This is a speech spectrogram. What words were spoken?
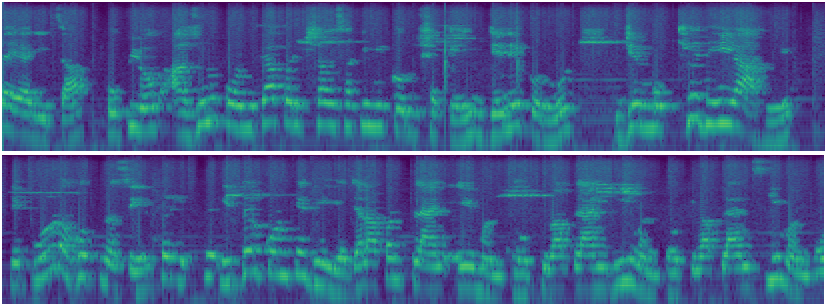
तयारीचा उपयोग अजून कोणत्या परीक्षांसाठी मी करू शकेन? जेणेकरून जे मुख्य ध्येय आहे ते पूर्ण होत नसेल तर इतर कोणते ध्येय ज्याला आपण प्लॅन ए म्हणतो किंवा प्लॅन बी म्हणतो किंवा प्लॅन सी म्हणतो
